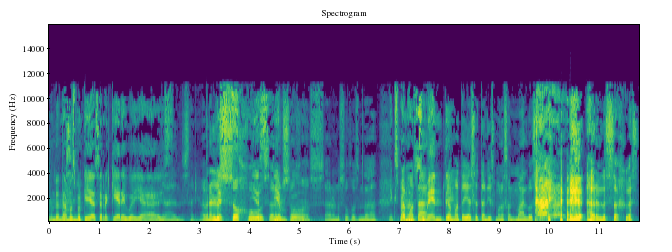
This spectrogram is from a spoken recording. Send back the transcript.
Donde andamos porque ya se requiere, güey, ya es... Ya es necesario. Abran ya los es- ojos, es abran los ojos, abran los ojos. La Expandan mota, su mente. la mota y el satanismo no son malos. abran los ojos.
